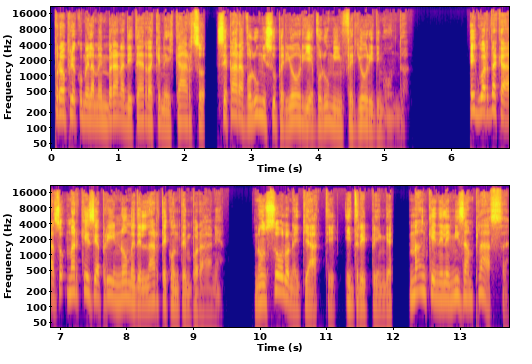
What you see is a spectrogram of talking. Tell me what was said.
Proprio come la membrana di terra che nel Carso separa volumi superiori e volumi inferiori di mondo. E guarda caso Marchesi aprì in nome dell'arte contemporanea. Non solo nei piatti, i dripping, ma anche nelle mise en place,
